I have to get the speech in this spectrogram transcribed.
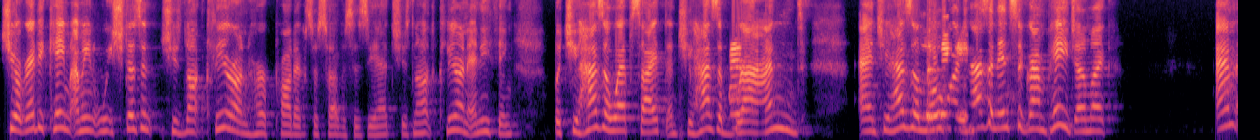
She already came. I mean, we, she doesn't, she's not clear on her products or services yet. She's not clear on anything, but she has a website and she has a brand and she has a logo and has an Instagram page. I'm like, and,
